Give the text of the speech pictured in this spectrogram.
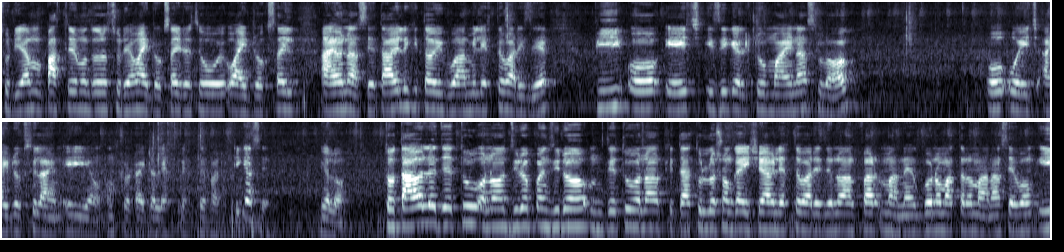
সোডিয়াম, পাত্রের মধ্যে সোডিয়াম হাইড্রক্সাইড আছে ওই হাইড্রক্সাইল আয়ন আছে, তাহলে কিতা হইব আমি লিখতে পারি যে P O H is equal to minus log O O H hydroxyl ion এই অংশটা এটা লেখ- লিখতে পারি, ঠিক আছে? গেল। তো তাহলে যেহেতু অন জিরো পয়েন্ট জিরো যেহেতু অন কিতা তুল্য সংখ্যা হিসেবে আমি লিখতে পারি, যেন আলফার মানে গণমাত্রার মান আছে এবং ই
